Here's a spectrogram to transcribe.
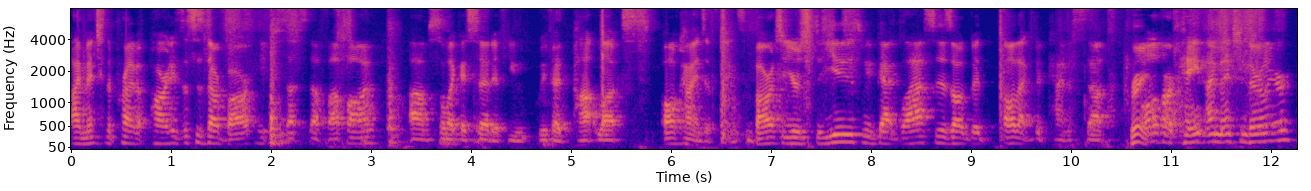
I mentioned the private parties. This is our bar. People set stuff up on. Um, so, like I said, if you we've had potlucks, all kinds of things. The bars are yours to use. We've got glasses, all good, all that good kind of stuff. great. All of our paint I mentioned earlier,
